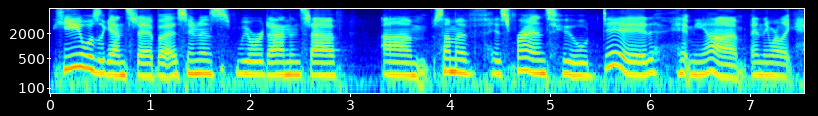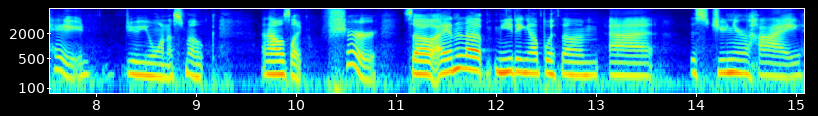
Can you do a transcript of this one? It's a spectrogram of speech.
he was against it, but as soon as we were done and stuff, um, some of his friends who did hit me up and they were like, hey, do you want to smoke? And I was like, sure. So I ended up meeting up with them at this junior high.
